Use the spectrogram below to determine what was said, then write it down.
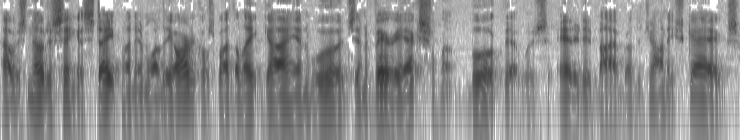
I was noticing a statement in one of the articles by the late Guy N. Woods in a very excellent book that was edited by Brother Johnny Skaggs,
